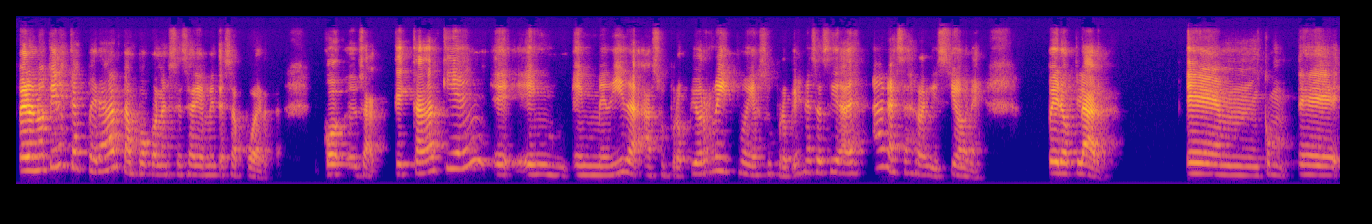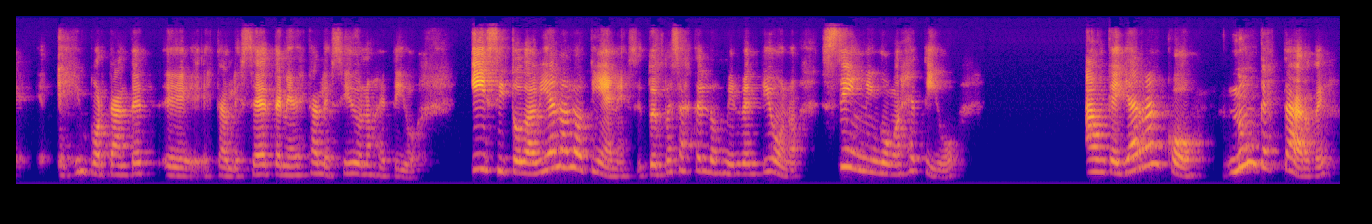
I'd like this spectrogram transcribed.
pero no tienes que esperar tampoco necesariamente esa puerta. O sea, que cada quien eh, en, en medida a su propio ritmo y a sus propias necesidades haga esas revisiones. Pero claro, Em, eh, es importante eh, establecer, tener establecido un objetivo. Y si todavía no lo tienes, si tú empezaste el 2021 sin ningún objetivo, aunque ya arrancó, nunca es tarde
